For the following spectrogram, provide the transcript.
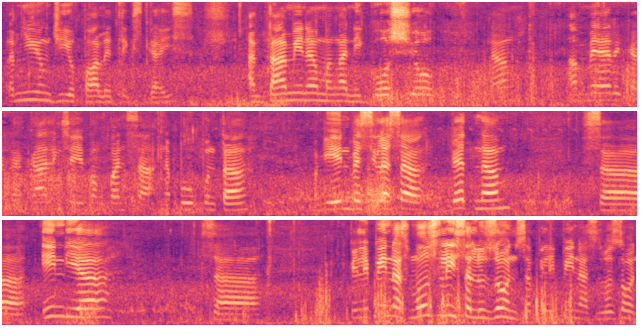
alam niyo yung geopolitics guys, ang dami ng mga negosyo ng Amerika na galing sa ibang bansa na pupunta, mag invest sila sa Vietnam, sa India, sa Pilipinas, mostly sa Luzon, sa Pilipinas, Luzon.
